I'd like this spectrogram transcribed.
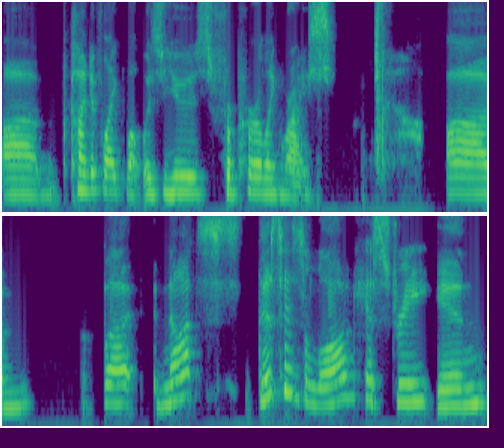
um, kind of like what was used for pearling rice. Um, but not this is a long history in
